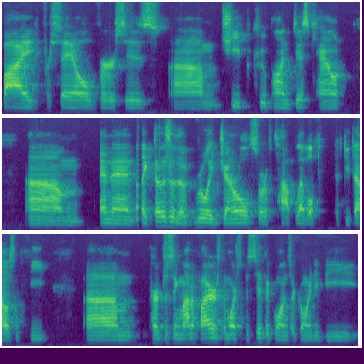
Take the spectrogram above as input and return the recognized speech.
buy for sale versus um, cheap coupon discount. Um, and then like those are the really general sort of top level 50,000 feet um, purchasing modifiers. The more specific ones are going to be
